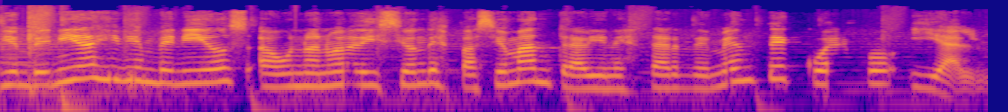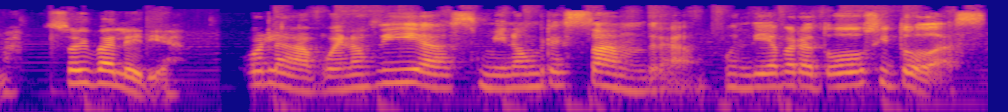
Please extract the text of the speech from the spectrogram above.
Bienvenidas y bienvenidos a una nueva edición de Espacio Mantra, bienestar de mente, cuerpo y alma. Soy Valeria. Hola, buenos días. Mi nombre es Sandra. Buen día para todos y todas.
